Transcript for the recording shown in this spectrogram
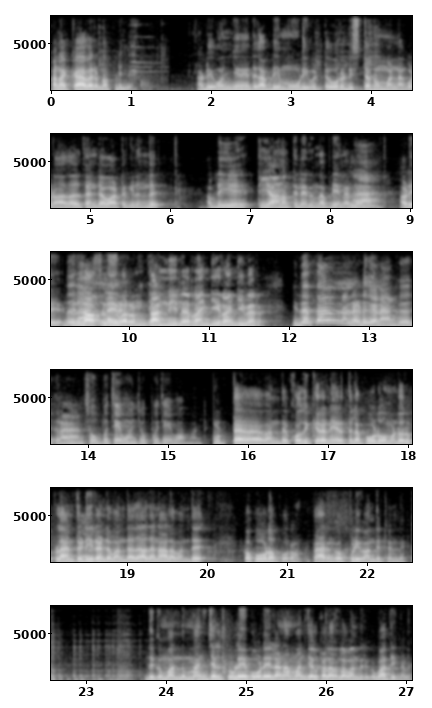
கணக்காக வரும் அப்படியே. அப்படியே கொஞ்ச நேரத்துக்கு அப்படியே மூடி விட்டு ஒரு டிஸ்டர்பும் பண்ணக்கூடாது. அதாவது தண்டை வாட்டுக்கு இருந்து அப்படியே தியானத்துல இருந்து அப்படியே நல்ல. அப்படியே எல்லா. ஃப்ளேவரும் தண்ணியில் இறங்கி இறங்கி வரும். இதைத்தான் நான் நடுக நான் கேட்குறேன். நான் சூப்பு செய்வோம் சூப்பு செய்வோம் முட்டை வந்து கொதிக்கிற நேரத்தில் போடுவோம் ஒரு பிளான் திடீரெண்டு வந்தது. அதனால் வந்து இப்போ போட போகிறோம் பாருங்க எப்படி வந்துட்டுன்னு. இதுக்கும் வந்து மஞ்சள் தூளே போடையில நான் மஞ்சள் கலரில் வந்திருக்கு. பார்த்தீங்களா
